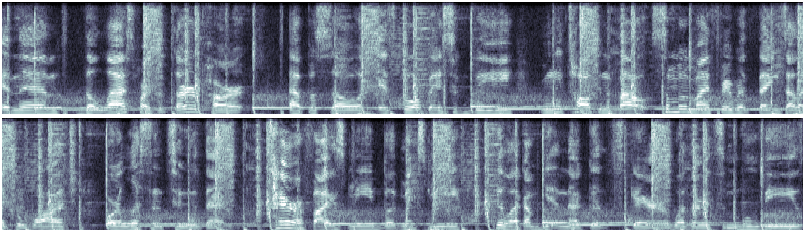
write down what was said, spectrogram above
And then the last part, the third part episode, is going to basically be me talking about some of my favorite things I like to watch or listen to that terrifies me but makes me feel like I'm getting that good scare, whether it's movies,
